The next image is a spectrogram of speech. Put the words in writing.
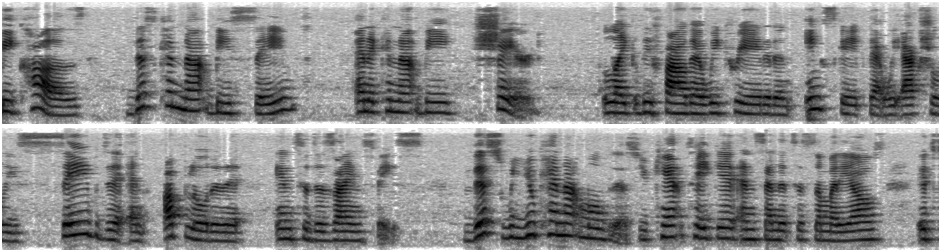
because this cannot be saved and it cannot be shared like the file that we created in Inkscape that we actually saved it and uploaded it into Design Space. This, you cannot move this. You can't take it and send it to somebody else. It's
